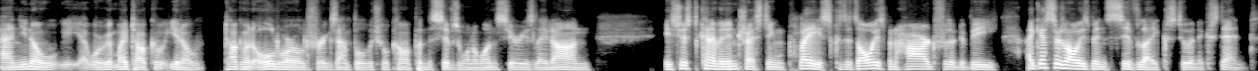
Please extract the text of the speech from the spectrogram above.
and you know, we might talk, you know, talking about Old World, for example, which will come up in the Civs 101 series later on. It's just kind of an interesting place because it's always been hard for there to be. I guess there's always been Civ likes to an extent,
